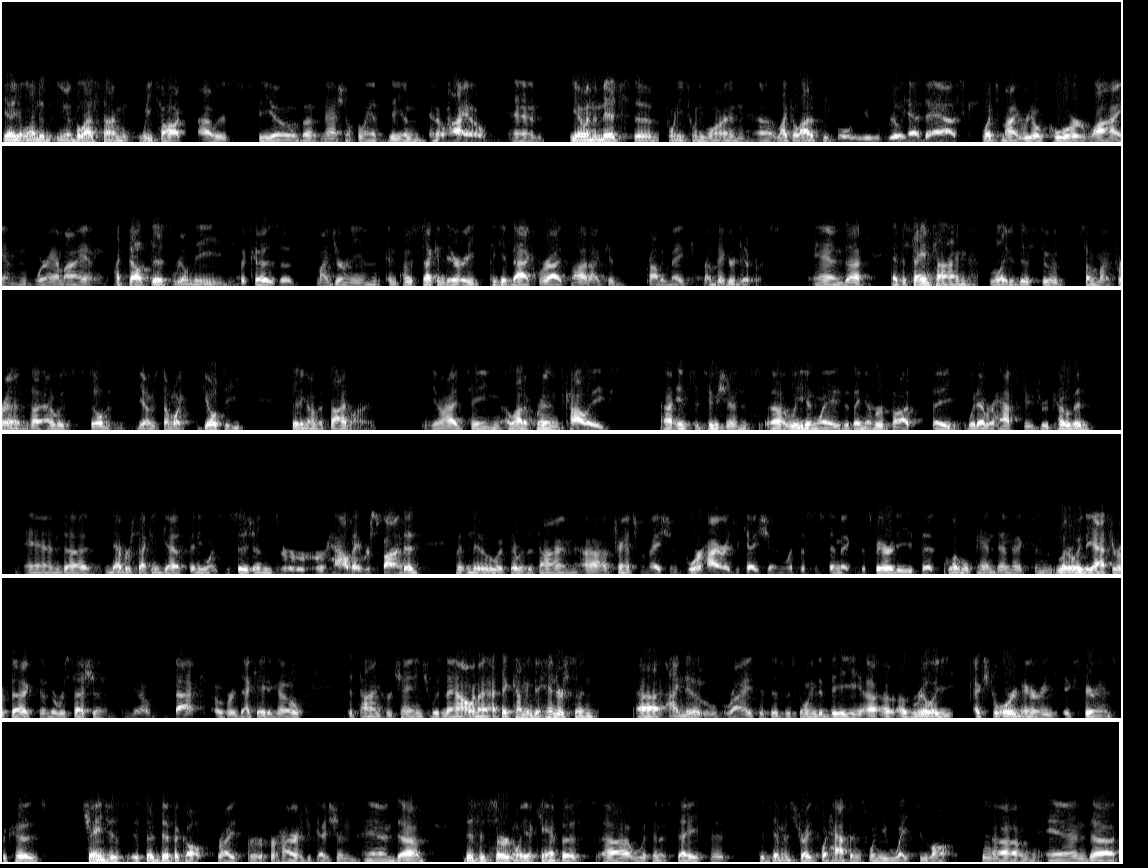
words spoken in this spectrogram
Yeah, Yolanda, you know, the last time we talked, I was CEO of a national philanthropy in, in Ohio. And, you know, in the midst of 2021, uh, like a lot of people, you really had to ask, what's my real core, why, and where am I? And I felt this real need because of my journey in, in post secondary to get back where I thought I could probably make a bigger difference. And uh, at the same time, related this to some of my friends, I, I was still, you know, somewhat guilty sitting on the sidelines. You know, I had seen a lot of friends, colleagues, uh, institutions uh, lead in ways that they never thought they would ever have to through COVID, and uh, never second guessed anyone's decisions or, or, how they responded, but knew if there was a time uh, of transformation for higher education with the systemic disparities that global pandemics and literally the after effect of a recession, you know, back over a decade ago the time for change was now. And I, I think coming to Henderson, uh, I knew, right, that this was going to be a, a really extraordinary experience because change is, is so difficult, right, for, for higher education. And uh, this is certainly a campus uh, within a state that, that demonstrates what happens when you wait too long. Mm. Um, and uh,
